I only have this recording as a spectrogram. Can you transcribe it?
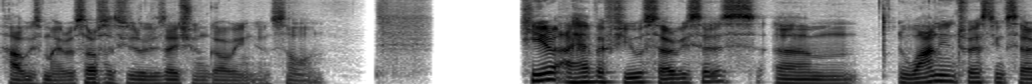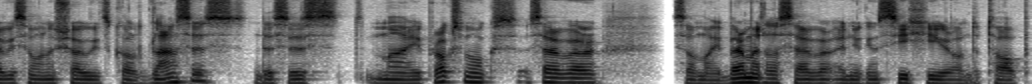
how is my resources utilization going and so on. Here I have a few services. Um, one interesting service I want to show you, it's called Glances. This is my Proxmox server, so my bare metal server, and you can see here on the top,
